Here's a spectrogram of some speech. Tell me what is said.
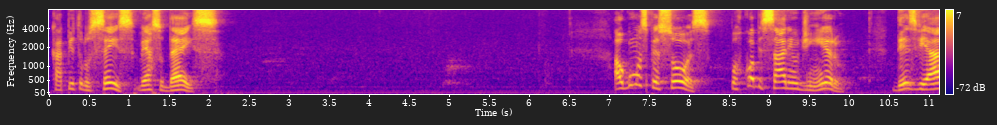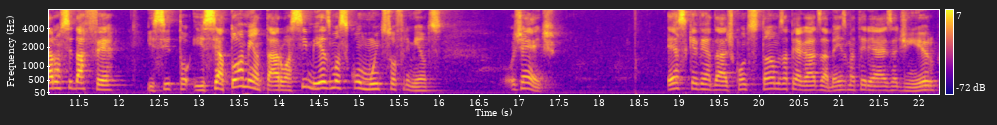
capítulo 6, verso 10. Algumas pessoas, por cobiçarem o dinheiro, desviaram-se da fé e se, e se atormentaram a si mesmas com muitos sofrimentos. Gente, essa que é a verdade. Quando estamos apegados a bens materiais, a dinheiro,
